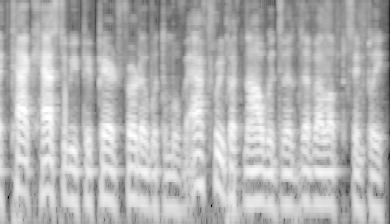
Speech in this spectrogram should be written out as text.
attack has to be prepared further with the move f3, but now we develop simply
